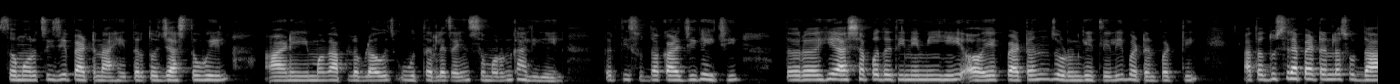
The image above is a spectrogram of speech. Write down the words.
समोरची जी पॅटर्न आहे तर तो जास्त होईल. आणि मग आपलं ब्लाऊज उतरलं जाईल समोरून खाली येईल. तर तीसुद्धा काळजी घ्यायची. तर ही अशा पद्धतीने मी ही एक पॅटर्न जोडून घेतलेली बटनपट्टी. आता दुसऱ्या पॅटर्नला सुद्धा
